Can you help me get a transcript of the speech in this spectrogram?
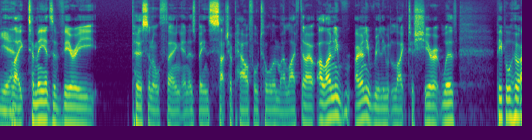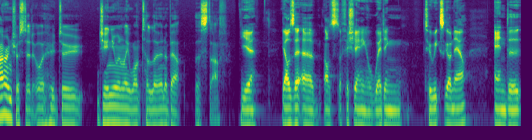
Yeah. Like to me it's a very personal thing and has been such a powerful tool in my life that I, I'll only I only really would like to share it with people who are interested or who do genuinely want to learn about this stuff. Yeah, yeah. I was at a, I was officiating a wedding two weeks ago now, and the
